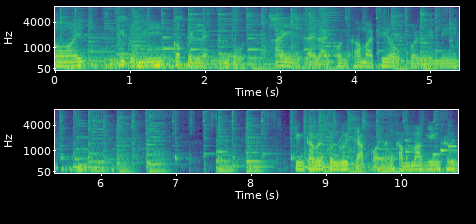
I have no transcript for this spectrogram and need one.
น้อยๆ ที่ตรงนี้ก็เป็นแหล่งดึงดูดให้หลายๆ คนเข้ามาเที่ยวบริเวณนี้ จึงทำให้คนรู้จักเกาะนังคำมากยิ่งขึ้น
